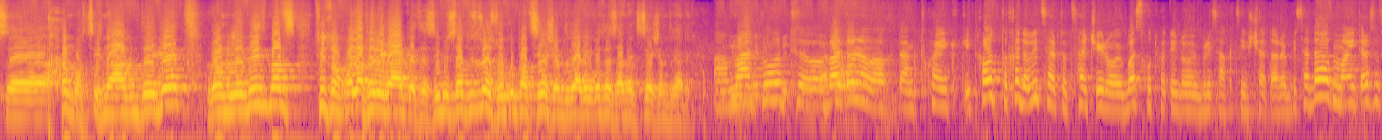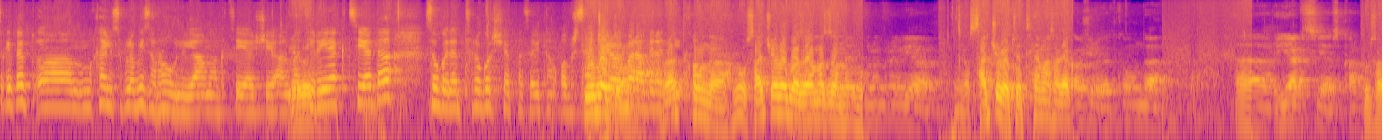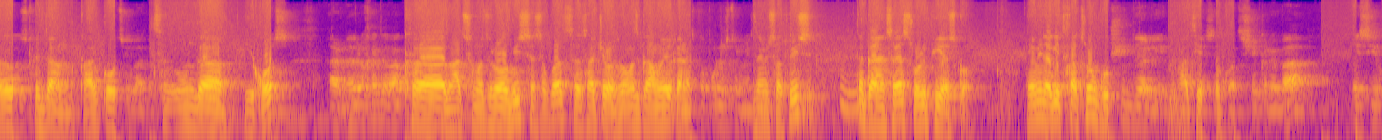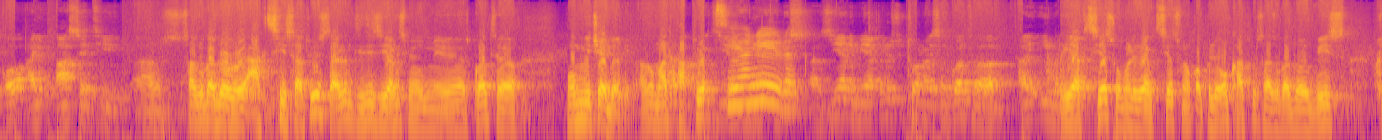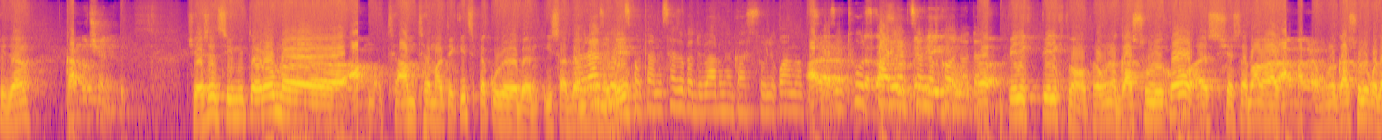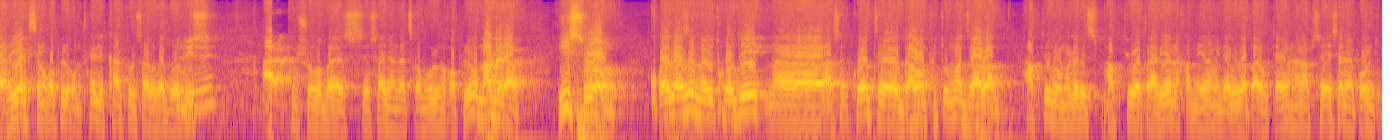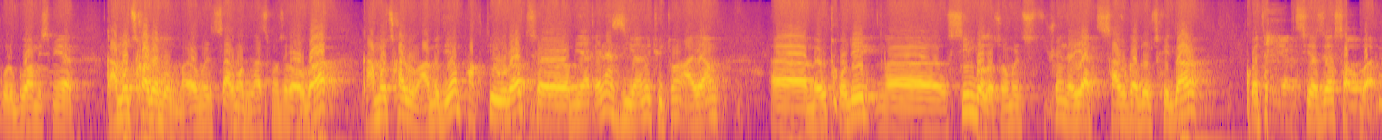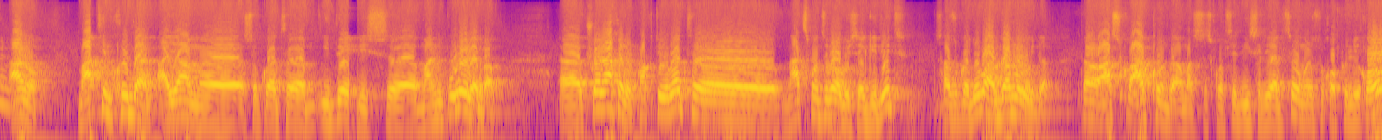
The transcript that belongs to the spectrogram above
მოწინააღმდეგე, რომლებიც მას თვითონ ყველაფერი გააკეთეს იმისათვის, რომ ეს ოკუპაცია შემდგარი იყოს და ანექსია შემდგარი იყოს. მადლობთ, ბატონო ვახტანგ, თქვენ იქ კითხავთ, ხედავთ საერთოდ საჭიროებას 15 ნოემბრის აქციის ჩატარებისა და მაინტერესებს კიდევ ხელისუფლების როლი ამ აქციაში, ალბათ რეაქცია და ზოგადად როგორ შეფასებით ამ ყოფილ საჭიროება რამდენად იყო? რა თქმა უნდა, ნუ საჭიროებას ამაზე მე ბუნებრივია საჭირო თუ თემასთან დაკავშირებით რა თქმა უნდა რეაქციას ქართულ საზოგადოებასთან გარკვეულწილად უნდა იყოს. არა მეორე ხედავ აქ ნაციონალიზმის ასე ვთქვათ საჭიროა რომელიც გამოიყენებს პოპულისტური მიზნებისათვის და განაცხადა სრული ფიასკო. მე მინდა გითხრათ რომ გუშინდელი მათი ასე ვთქვათ შეკრება ეს იყო აი ასეთი საზოგადოებრივი აქციისათვის ძალიან დიდი ზიანის მე ვთქვათ მომნიჭებელი. ანუ მათ ფაქტურად ზიანი ზიანი მიაყენეს თვითონ ესე ვთქვათ აი იმ რეაქციას, რომელიც რეაქციაც უნდა ყოფილიყო ქართულ საზოგადოების მხრიდან გამოჩენილი. შესეც იმიტომ რომ ამ ამ თემატიკით სპეკულირებენ ის ადამიანები. რა გქონდა ანუ საზოგადოება არ უნდა გასულიყო ამ აქციაზე თუ სხვა რეაქცია უნდა ქონოდა. პირიქ პირიქით მოვა, რომ უნდა გასულიყო ეს შესაძლოა მაგრამ უნდა გასულიყო და რეაქცია უნდა ყოფილიყო მთელი ქართული საზოგადოების. არ აქვს მნიშვნელობა ეს საიდან დაწყებული უნდა ყოფილიყო, მაგრამ ის რომ ყველაზე მე ვიტყოდი ასე ვთქვათ გამოფიტულმა ძალამ. ფაქტიურად რომლებიც ფაქტიურად არიან ახლა მე რა მინდა ველაპარაკობთ რა ნაფსე ეს არის პოლიტიკური გვამის მიერ გამოცხადებულმა რომელიც წარმოადგენს მოძრაობა გამოცხადებულმა ამედიან ფაქტიურად მიაყენა ზიანი თვითონ აი ამ მე ვიტყოდი სიმბოლოს რომელიც ჩვენ რეაქცია საზოგადოების მხრიდან კვეთე რეაქციაზეა საუბარი. ანუ მათი მხრიდან აი ამ ასე ვთქვათ იდეების манипулирება ჩვენ ახლა ფაქტიურად მაცმოძრაობის ეგიდით საზოგადოება არ გამოვიდა და ას არ ქონდა ამას ეს კოცი ის რეაქცია რომელიც ყოფილიყო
